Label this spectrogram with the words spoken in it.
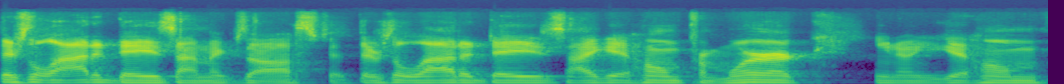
there's a lot of days I'm exhausted. There's a lot of days I get home from work, you know, you get home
